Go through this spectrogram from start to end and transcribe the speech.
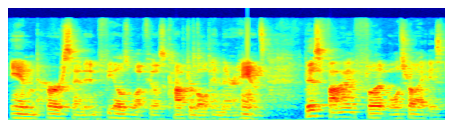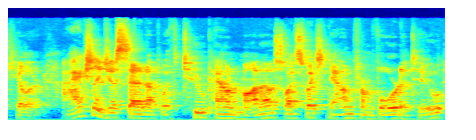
in person and feels what feels comfortable in their hands. This five foot ultralight is killer. I actually just set it up with two pound mono, so I switched down from four to two.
